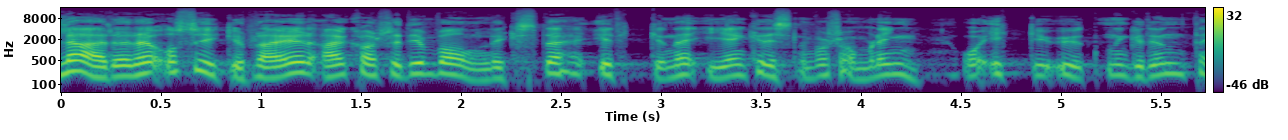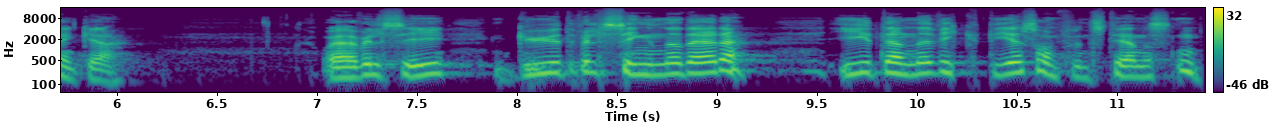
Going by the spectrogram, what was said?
Lærere og sykepleier er kanskje de vanligste yrkene i en kristen forsamling, og ikke uten grunn, tenker jeg. Og jeg vil si Gud velsigne dere i denne viktige samfunnstjenesten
